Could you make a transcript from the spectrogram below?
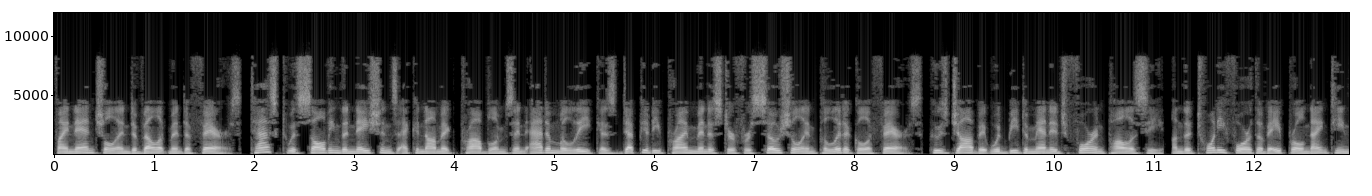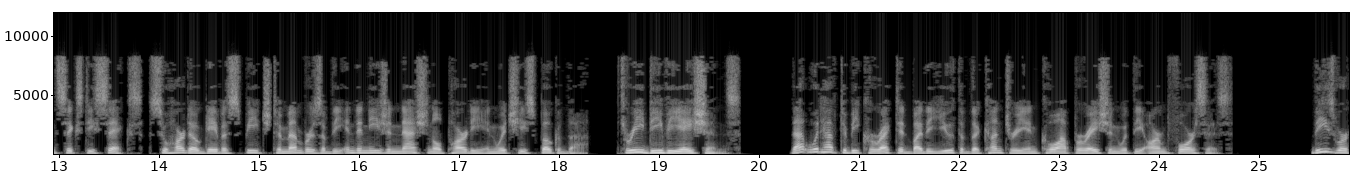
financial and development affairs, tasked with solving the nation's economic problems and Adam Malik as deputy prime minister for social and political affairs, whose job it would be to manage foreign policy. On 24 April 1966, Suharto gave a speech to members of the Indonesian National Party in which he spoke of the three deviations that would have to be corrected by the youth of the country in cooperation with the armed forces. These were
